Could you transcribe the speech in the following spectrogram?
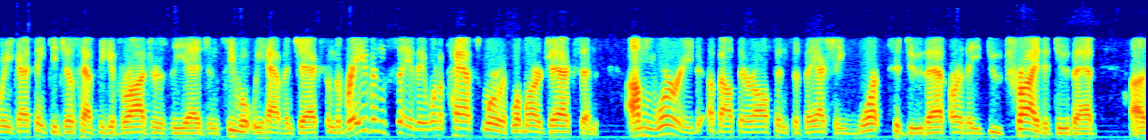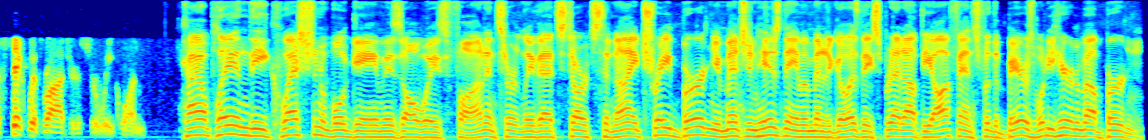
week, I think you just have to give Rodgers the edge and see what we have in Jackson. The Ravens say they want to pass more with Lamar Jackson. I'm worried about their offense if they actually want to do that or they do try to do that. Uh, stick with Rodgers for week one. Kyle, playing the questionable game is always fun, and certainly that starts tonight. Trey Burton, you mentioned his name a minute ago as they spread out the offense for the Bears. What are you hearing about Burton?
